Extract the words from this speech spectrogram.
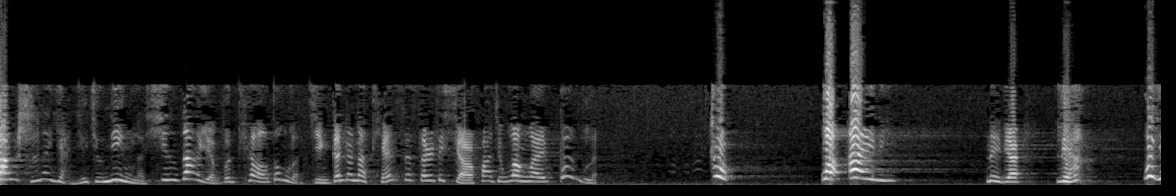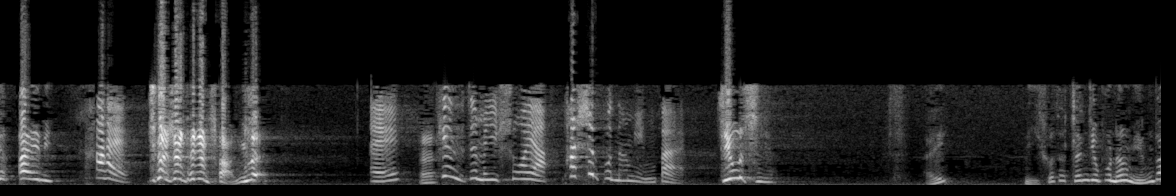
当时那眼睛就拧了，心脏也不跳动了，紧跟着那甜丝丝的小话就往外蹦了。祝，我爱你。那边梁，我也爱你。嗨，这事儿他就成了。哎，嗯听你这么一说呀，他是不能明白。就是呀。哎，你说他真就不能明白？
